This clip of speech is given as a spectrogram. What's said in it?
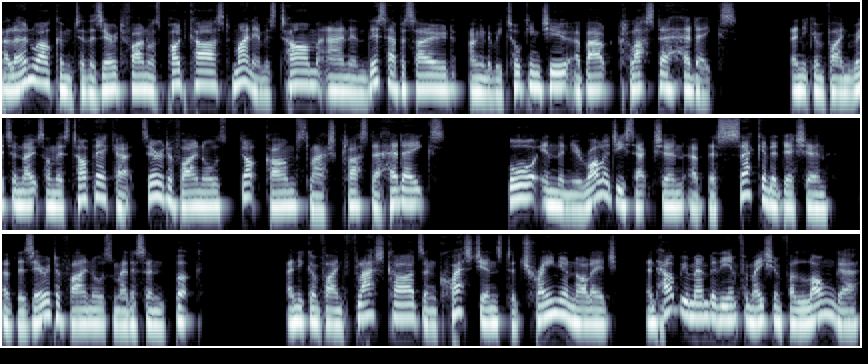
Hello and welcome to the Zero to Finals podcast. My name is Tom, and in this episode, I'm going to be talking to you about cluster headaches. And you can find written notes on this topic at zerotofinals.com slash cluster headaches or in the neurology section of the second edition of the Zero to Finals Medicine book. And you can find flashcards and questions to train your knowledge and help you remember the information for longer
